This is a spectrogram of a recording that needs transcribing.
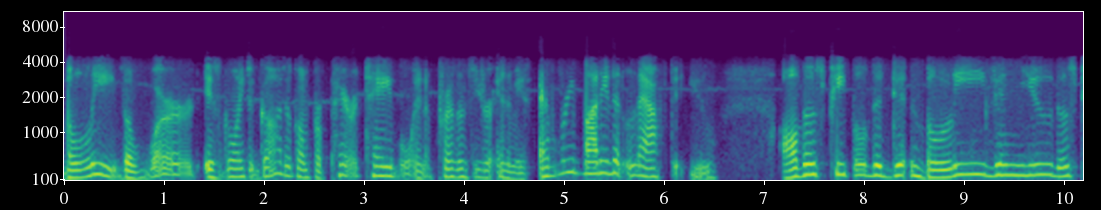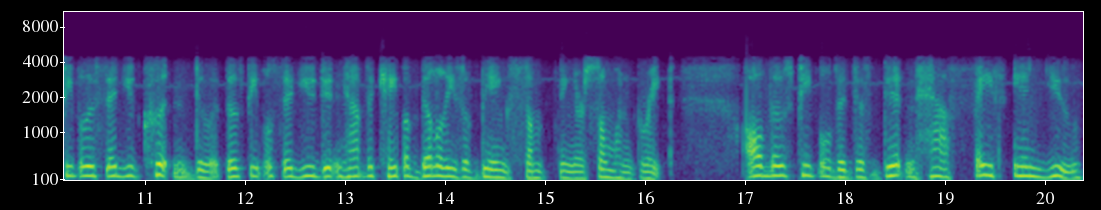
Believe the word is going to, God is going to prepare a table in the presence of your enemies. Everybody that laughed at you, all those people that didn't believe in you, those people that said you couldn't do it, those people said you didn't have the capabilities of being something or someone great all those people that just didn't have faith in you,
